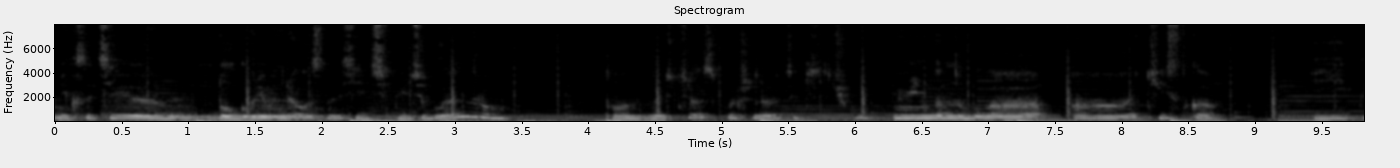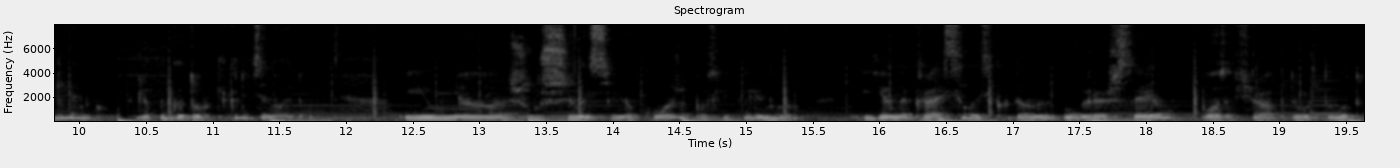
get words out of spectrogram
Мне, кстати, долгое время нравилось носить бьюти-блендером тон, но сейчас больше нравится кисточку. У меня недавно была а, чистка и пилинг для подготовки к ретиноиду. И у меня шелушилась сильно кожа после пилинга. И я накрасилась, когда у нас был garage sale позавчера, потому что вот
